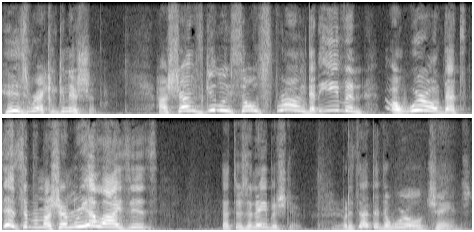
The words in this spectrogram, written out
his recognition. Hashem's gilu is so strong that even a world that's distant from Hashem realizes that there's an Abish there. But it's not that the world changed.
